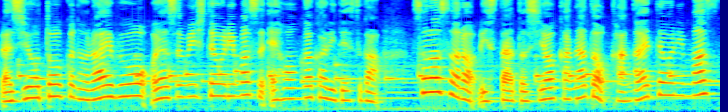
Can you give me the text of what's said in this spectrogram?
ラジオトークのライブをお休みしております絵本係ですが、そろそろリスタートしようかなと考えております。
